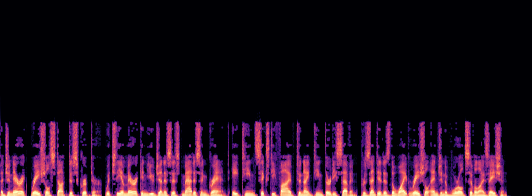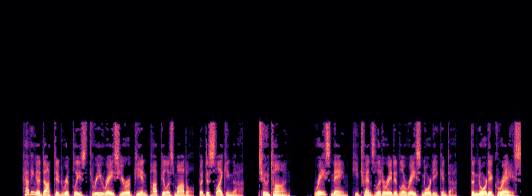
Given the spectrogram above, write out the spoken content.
a generic, racial stock descriptor, which the American eugenicist Madison Grant (1865–1937) presented as the white racial engine of world civilization. Having adopted Ripley's three-race European populist model, but disliking the Teuton race name, he transliterated la race nordique into the Nordic race,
